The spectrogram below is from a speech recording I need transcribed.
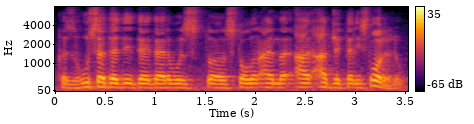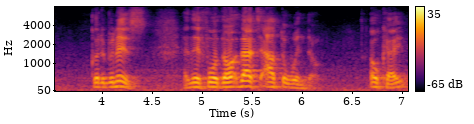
Because who said that, that, that it was uh, stolen I'm the object that he slaughtered? It could have been his. And therefore, the, that's out the window. Okay.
